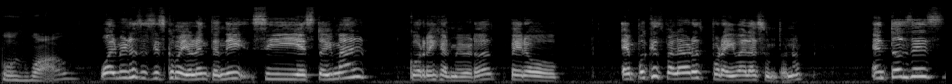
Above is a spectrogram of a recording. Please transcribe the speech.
Pues wow. O al menos así es como yo lo entendí. Si estoy mal, corríjanme, ¿verdad? Pero en pocas palabras, por ahí va el asunto, ¿no? Entonces,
